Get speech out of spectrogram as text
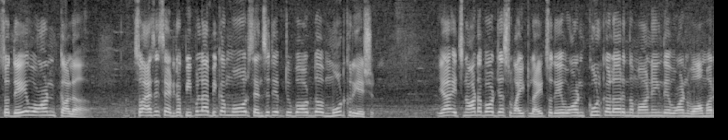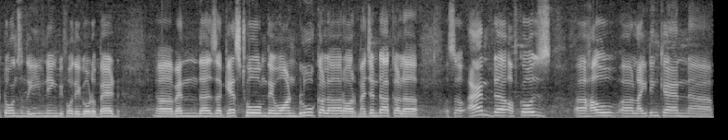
So they want color. So as I said, you know, people have become more sensitive to about the mood creation. Yeah, it's not about just white light. So they want cool color in the morning. They want warmer tones in the evening before they go to bed. Uh, when there's a guest home, they want blue color or magenta color. So and uh, of course, uh, how uh, lighting can uh,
